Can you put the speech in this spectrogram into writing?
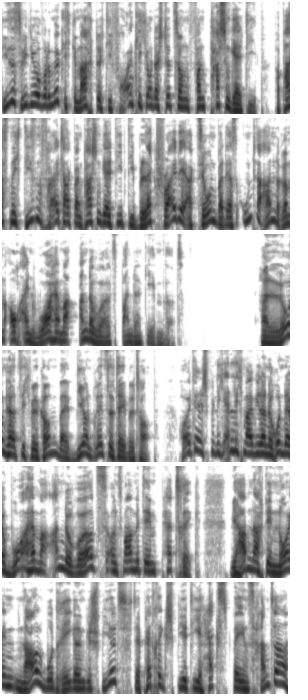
Dieses Video wurde möglich gemacht durch die freundliche Unterstützung von Taschengelddieb. Verpasst nicht diesen Freitag beim Taschengelddieb die Black Friday Aktion, bei der es unter anderem auch ein Warhammer Underworlds Bundle geben wird. Hallo und herzlich willkommen bei Bier und Brezel Tabletop. Heute spiele ich endlich mal wieder eine Runde Warhammer Underworlds und zwar mit dem Patrick. Wir haben nach den neuen Gnarlwood-Regeln gespielt. Der Patrick spielt die Hexbanes Hunter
